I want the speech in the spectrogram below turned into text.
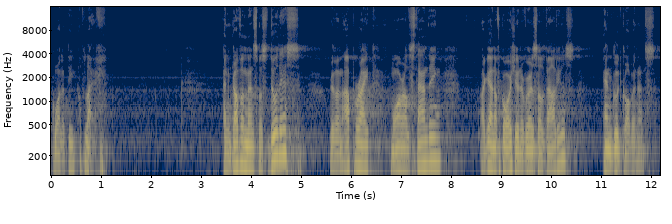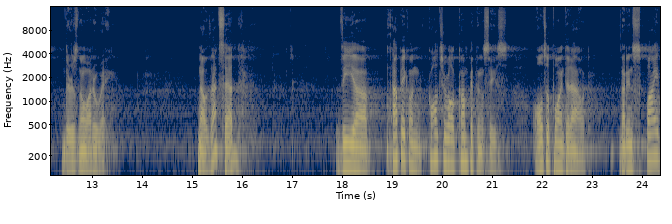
quality of life. And governments must do this with an upright moral standing, again, of course, universal values, and good governance. There is no other way. Now, that said, the uh, topic on cultural competencies also pointed out that in spite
